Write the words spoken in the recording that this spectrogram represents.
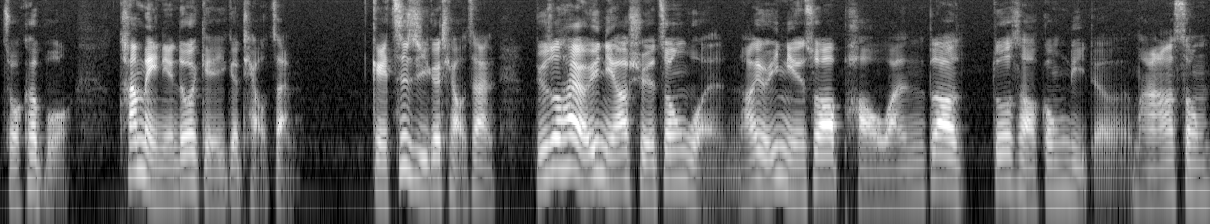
佐克伯，他每年都会给一个挑战，给自己一个挑战。比如说，他有一年要学中文，然后有一年说要跑完不知道多少公里的马拉松，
